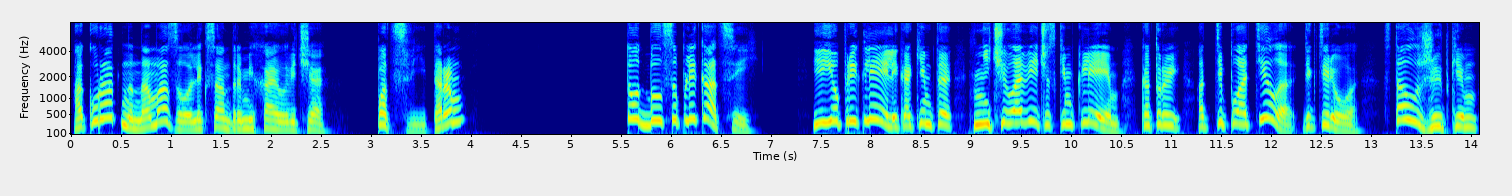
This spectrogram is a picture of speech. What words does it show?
Аккуратно намазал Александра Михайловича под свитером. Тот был с аппликацией, ее приклеили каким-то нечеловеческим клеем, который от тепла тела Дегтярева стал жидким.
